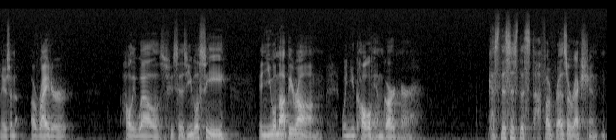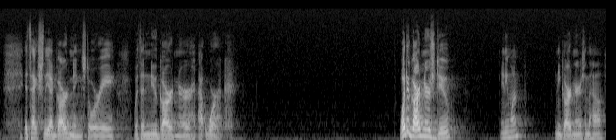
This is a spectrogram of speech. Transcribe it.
There's an, a writer, Holly Wells, who says, You will see and you will not be wrong when you call him gardener. Because this is the stuff of resurrection. It's actually a gardening story with a new gardener at work. What do gardeners do? Anyone? Any gardeners in the house?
